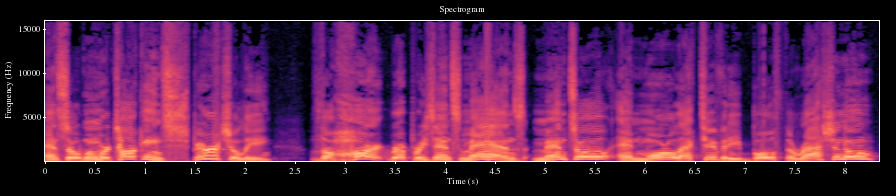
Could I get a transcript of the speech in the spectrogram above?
And so when we're talking spiritually, the heart represents man's mental and moral activity, both the rational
